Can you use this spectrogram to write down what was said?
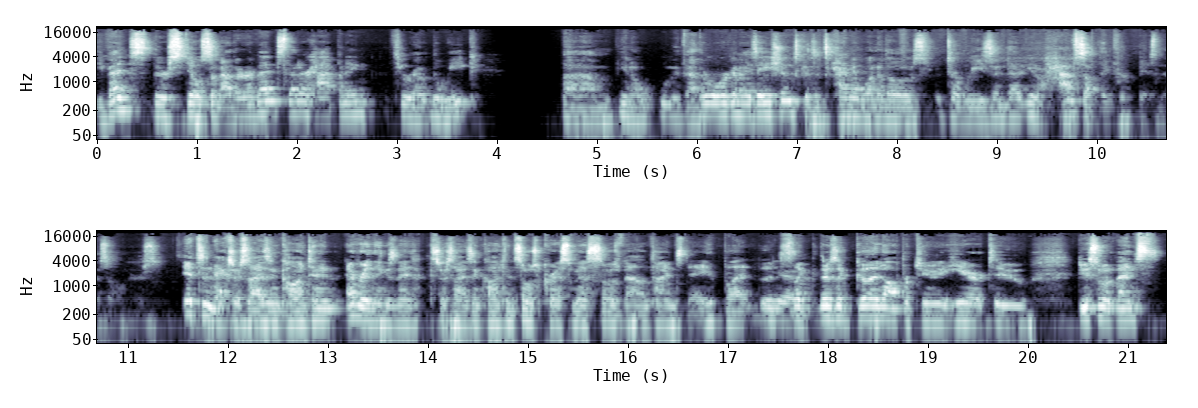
events. There's still some other events that are happening throughout the week. Um, you know, with other organizations, because it's kind of one of those, to reason that, you know, have something for business owners it's an exercise in content. Everything's an exercise in content. So is Christmas. So is Valentine's Day. But it's yeah. like there's a good opportunity here to do some events,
